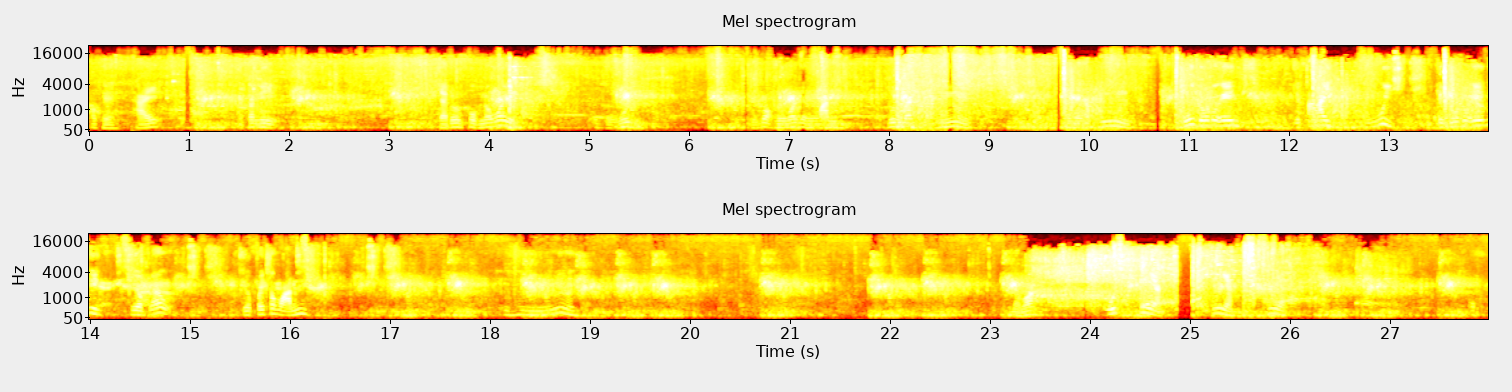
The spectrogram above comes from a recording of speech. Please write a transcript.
โอเคไทยแล้วก็นี่จะโดนผมนะเว้ยโอ้โหผมบอกเลยว่ายังมันรุนไหมอืมยังไงครับอืมอุ้ยโดนตัวเองอย่าตายอุ้ยจะโดนตัวเองอีกเกือบแล้ว เกือบไปสวรรค์ แต่ว่าอุ๊ยเนี่ยเนี่ยเนี่ยโอ้โห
